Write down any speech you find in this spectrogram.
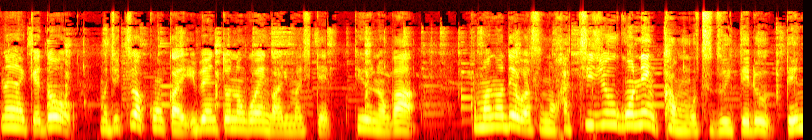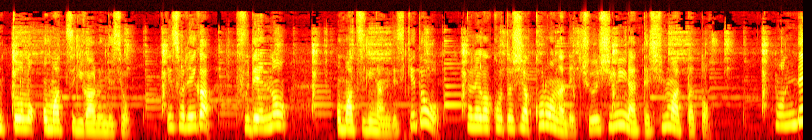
なんやけど、まあ、実は今回イベントのご縁がありまして、っていうのが、熊野ではその85年間も続いてる伝統のお祭りがあるんですよ。で、それが筆のお祭りなんですけど、それが今年はコロナで中止になってしまったと。ほんで、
